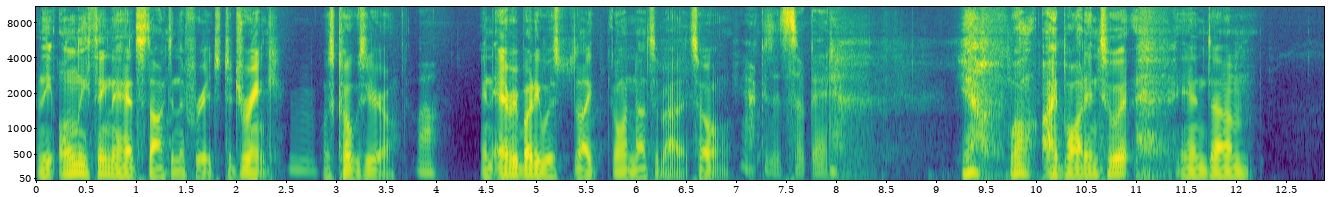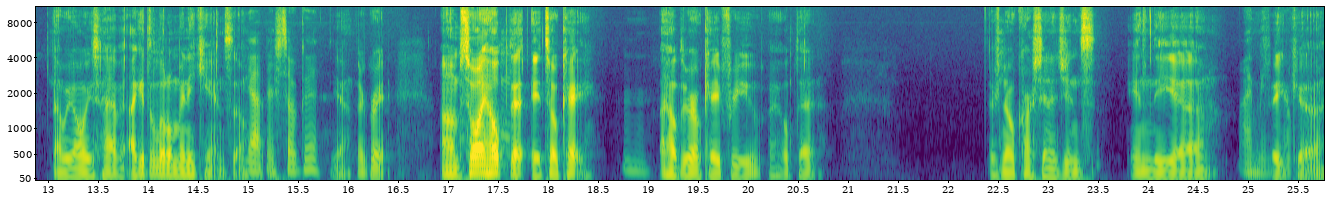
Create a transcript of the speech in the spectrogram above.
And the only thing they had stocked in the fridge to drink Mm. was Coke Zero, Wow. and everybody was like going nuts about it. So Yeah, because it's so good. yeah, well, I bought into it, and um, now we always have it. I get the little mini cans though. Yeah, they're so good. yeah they're great. Um, so I hope that it's okay. I hope they're okay for you. I hope that there's no carcinogens in the uh, I mean, fake there, uh,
